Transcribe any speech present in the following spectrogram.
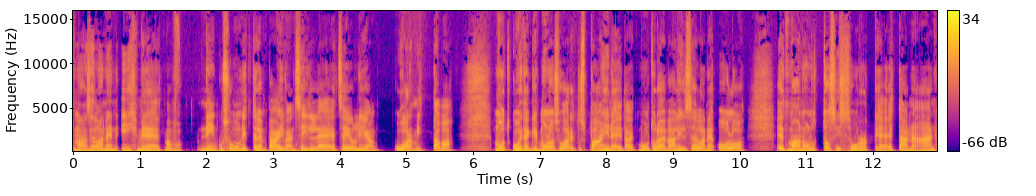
mä oon sellainen ihminen, että mä niin kuin suunnittelen päivän silleen, että se ei ole liian kuormittava. Mutta kuitenkin mulla on suorituspaineita, että mulla tulee välillä sellainen olo, että mä oon ollut tosi surkea tänään.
